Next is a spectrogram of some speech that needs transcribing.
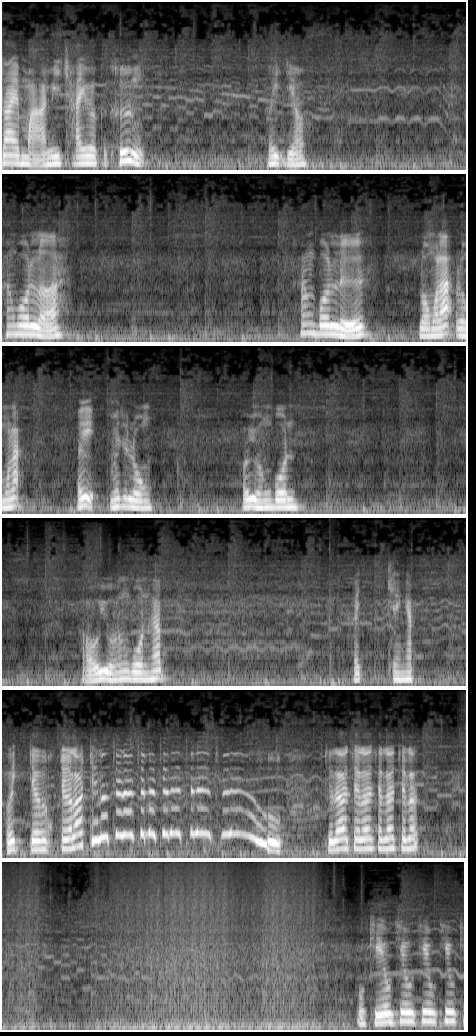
ได้หมา มีชัยไปกว่าครึ่ง เฮ้ย เดี๋ยว ข้างบนเหรอ ข้างบนหรือลงมาละลงมาละเฮ้ยไม่ได้ลงเขาอยู่ข้างบนเขาอยู่ข้างบนครับเฮ้ยแค่งัดเฮ้ยเจอเจอแล้วเจอแล้วเจอแล้วเจอแล้วเจอแล้วเจอแล้วเจอแล้วเจอแล้วเจอแล้วเจอแล้วเจอแล้วโอเคโอเคโอเคโอเคโอเค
